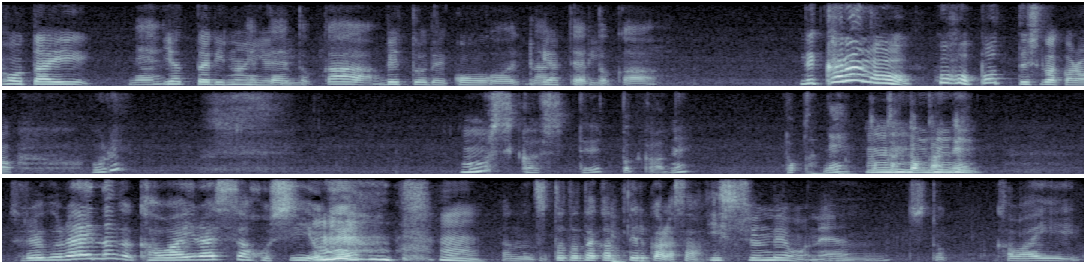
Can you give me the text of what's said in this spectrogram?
包帯ね。やったりなんやったりとか。ベッドでここうなっうやったたり。りとかでからの頬ポッてしてたからあれ？もしかして？とかね。とかね。とかとかね それぐらいなんか可愛らしさ欲しいよね。うん。あのずっと戦ってるからさ、一瞬でもうね、ん、ちょっと可愛い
